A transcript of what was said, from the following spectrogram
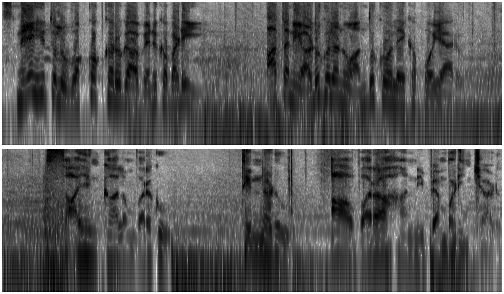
స్నేహితులు ఒక్కొక్కరుగా వెనుకబడి అతని అడుగులను అందుకోలేకపోయారు. సాయంకాలం వరకు తిన్నడు ఆ వరాహాన్ని వెంబడించాడు.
